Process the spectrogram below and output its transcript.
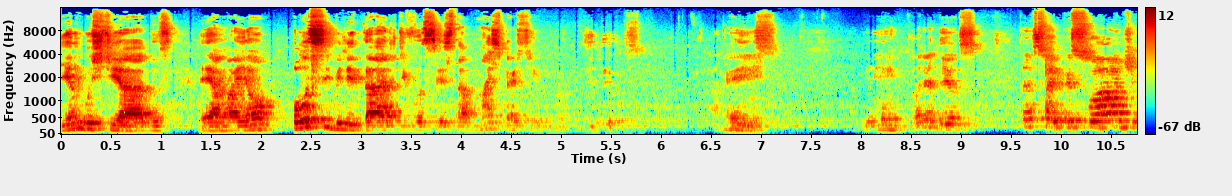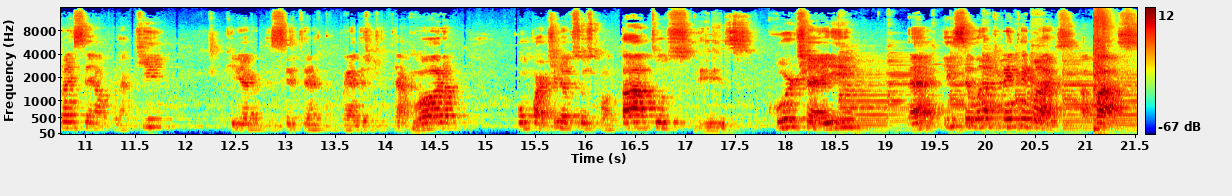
e angustiados, é a maior possibilidade de você estar mais pertinho de Deus. É isso. Amém. Glória a Deus. Então é isso aí, pessoal. A gente vai encerrar por aqui. Queria agradecer por ter acompanhado a gente até agora. Compartilha com seus contatos. Isso curte aí, né? E semana que vem tem mais. A paz!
